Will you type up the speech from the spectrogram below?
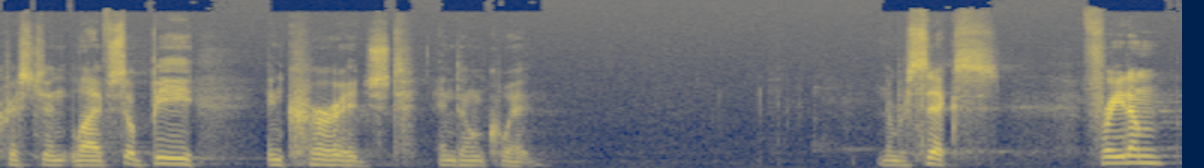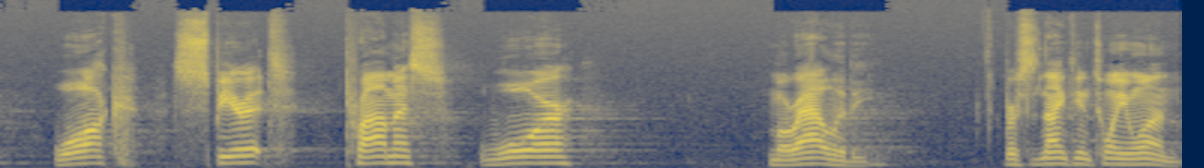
Christian life. So be encouraged and don't quit. Number six, freedom, walk, spirit, promise, war, morality. Verses 19 and 21.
